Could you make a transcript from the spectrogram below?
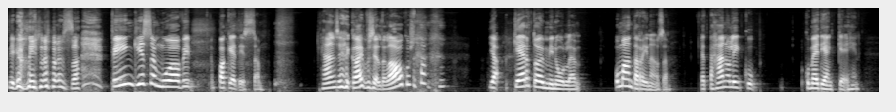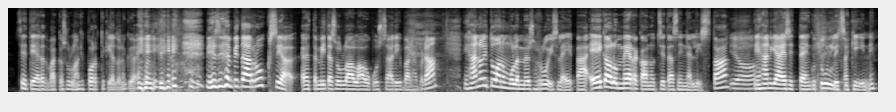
mikä oli semmoisessa pinkissä muovipaketissa. hän se kaivoi sieltä laukusta ja kertoi minulle oman tarinansa, että hän oli, kun, kun meet jenkkeihin, sä tiedät, vaikka sulla onkin porttikielto nykyään jenkkeihin, niin siihen pitää ruksia, että mitä sulla on laukussa ja dibadabada. Niin hän oli tuonut mulle myös ruisleipää, eikä ollut merkannut sitä sinne listaan, Joo. niin hän jäi sitten kun tullissa kiinni.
